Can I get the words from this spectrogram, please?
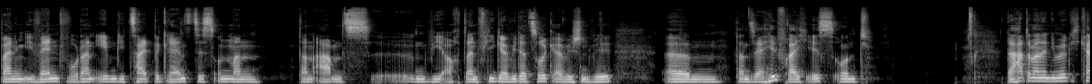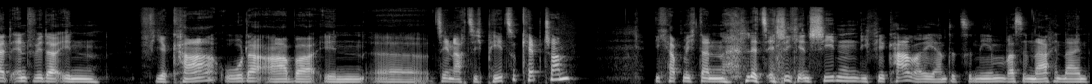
bei einem Event, wo dann eben die Zeit begrenzt ist und man dann abends irgendwie auch deinen Flieger wieder zurückerwischen will, ähm, dann sehr hilfreich ist. Und da hatte man dann die Möglichkeit, entweder in 4K oder aber in äh, 1080p zu capturen. Ich habe mich dann letztendlich entschieden, die 4K-Variante zu nehmen, was im Nachhinein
